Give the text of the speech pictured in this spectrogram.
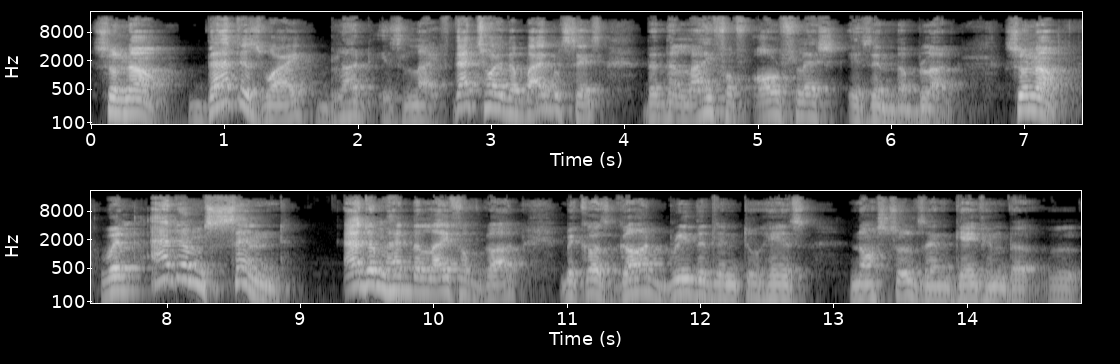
So now, that is why blood is life. That's why the Bible says that the life of all flesh is in the blood. So now, when Adam sinned, Adam had the life of God because God breathed into his nostrils and gave him the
